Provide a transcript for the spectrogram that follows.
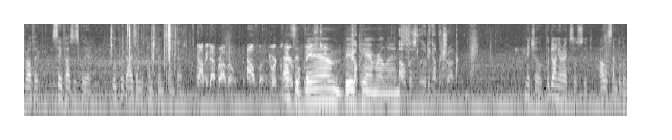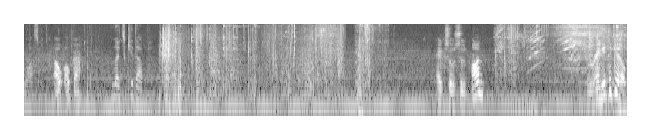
Prophet, safe house is clear. We'll put eyes on the conference center. Copy that, Bravo. Alpha, you are clear That's a for phase damn big camera lens. Alpha's loading up the truck. Mitchell, put on your exosuit. I'll assemble the wasp. Oh, okay. Let's kid up. Exosuit on. Ready to go.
